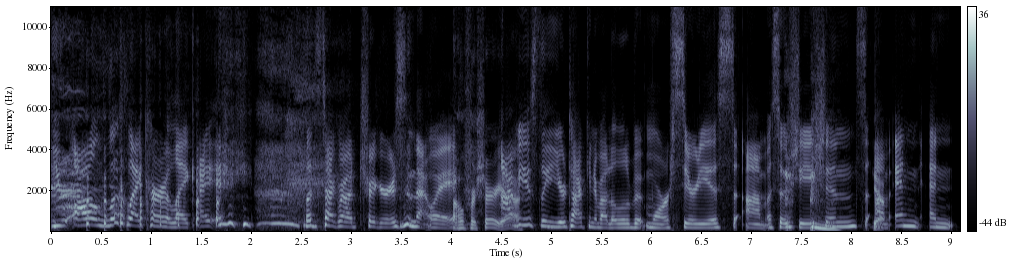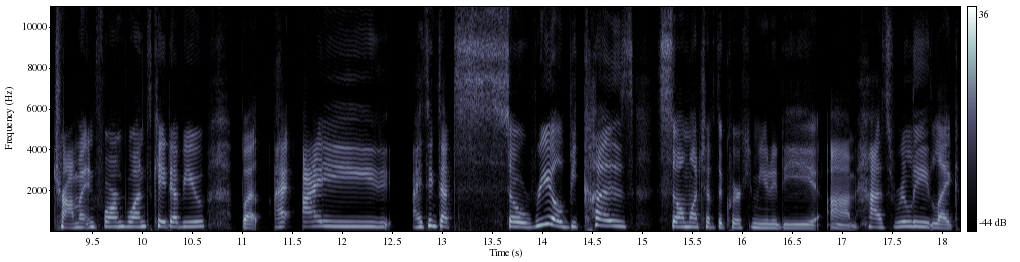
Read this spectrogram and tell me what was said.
you all look like her. Like, I let's talk about triggers in that way. Oh, for sure, yeah. Obviously, you're talking about a little bit more serious um, associations Yep. um, and and trauma informed ones, KW. But I I. I think that's so real because so much of the queer community um, has really like,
